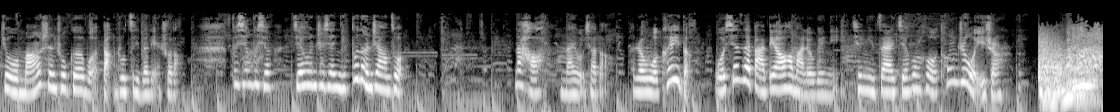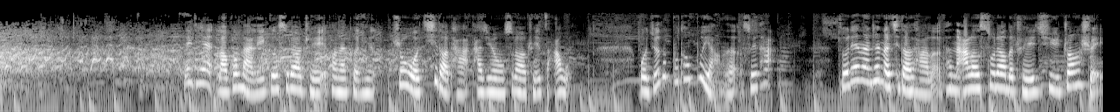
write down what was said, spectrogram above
就忙伸出胳膊挡住自己的脸，说道。不行不行，结婚之前你不能这样做。那好，男友笑道：“他说我可以等，我现在把电话号码留给你，请你在结婚后通知我一声。”那天，老婆买了一个塑料锤放在客厅，说我气到他，他就用塑料锤砸我。我觉得不痛不痒的，随他。昨天呢，真的气到他了，他拿了塑料的锤去装水，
